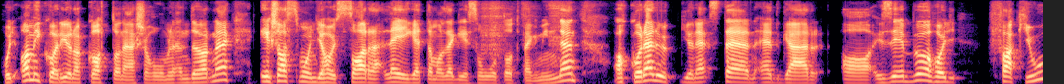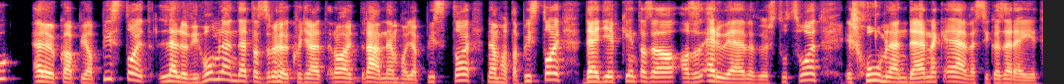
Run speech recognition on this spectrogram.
hogy amikor jön a kattanás a Homelandernek, és azt mondja, hogy szarra leégettem az egész ótot, meg mindent, akkor előjön Stan Edgar a izéből, hogy fuck you, előkapja a pisztolyt, lelövi Homelandet, az röhög, hogy rá, rám nem hagy a pisztoly, nem hat a pisztoly, de egyébként az a, az, az erőelvevős tuc volt, és Homelandernek elveszik az erejét.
